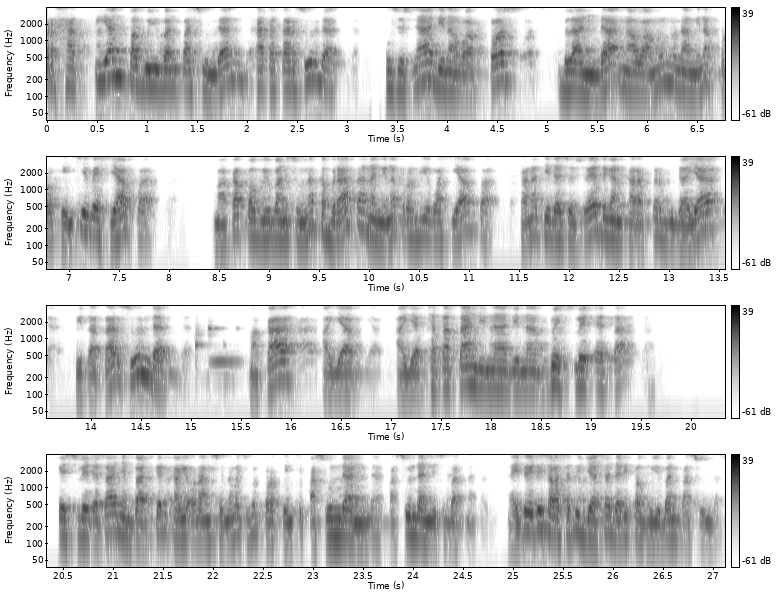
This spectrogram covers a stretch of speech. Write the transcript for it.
perhatian paguyuban Pasundan kata Tar Sunda khususnya di Nawakos Belanda ngawangun namina provinsi West Java. Maka paguyuban Sunda keberatan namina provinsi West Java karena tidak sesuai dengan karakter budaya di Tatar Sunda. Maka ayat ayat catatan dina dina Beslet eta Beslet eta nyebatkan kami orang Sunda cuma provinsi Pasundan Pasundan disebutnya. Nah itu itu salah satu jasa dari paguyuban Pasundan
